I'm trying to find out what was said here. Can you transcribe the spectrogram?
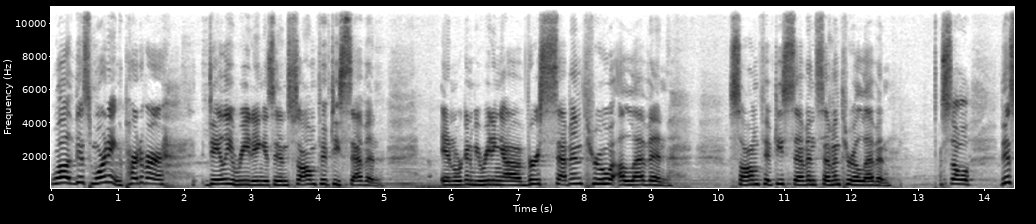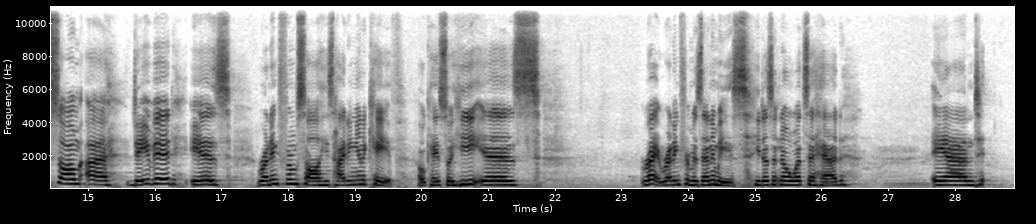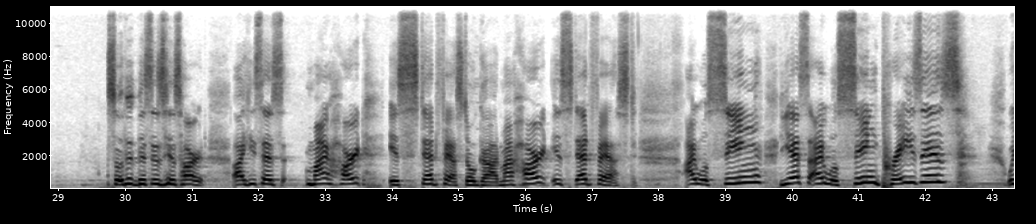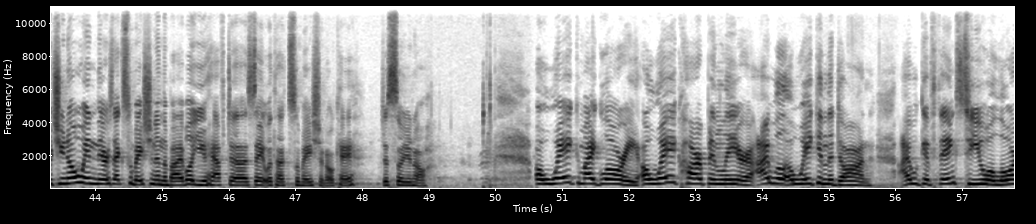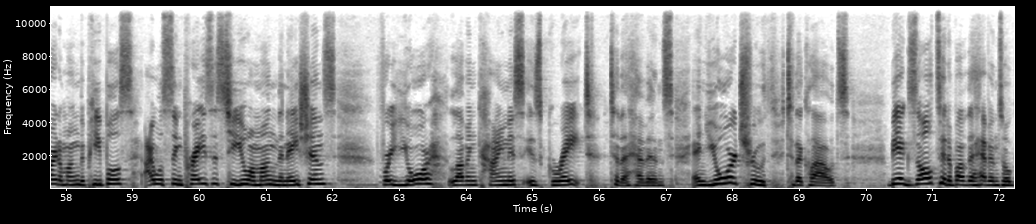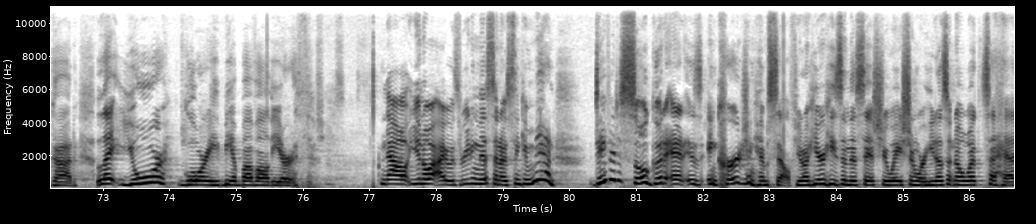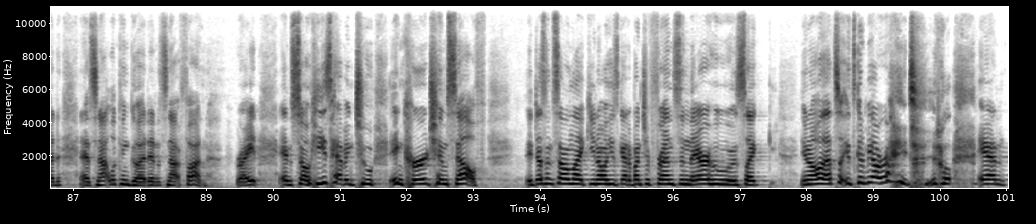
Well, this morning, part of our daily reading is in Psalm 57. And we're going to be reading uh, verse 7 through 11. Psalm 57, 7 through 11. So, this psalm, uh, David is running from Saul. He's hiding in a cave. Okay, so he is, right, running from his enemies. He doesn't know what's ahead. And so th- this is his heart. Uh, he says, My heart is steadfast, O God. My heart is steadfast. I will sing, yes, I will sing praises. Which you know, when there's exclamation in the Bible, you have to say it with exclamation, okay? Just so you know. Awake, my glory. Awake, harp and lyre. I will awaken the dawn. I will give thanks to you, O Lord, among the peoples. I will sing praises to you among the nations. For your loving kindness is great to the heavens, and your truth to the clouds. Be exalted above the heavens, O God. Let your glory be above all the earth. Now, you know, I was reading this and I was thinking, man, David is so good at is encouraging himself. You know, here he's in this situation where he doesn't know what's ahead and it's not looking good and it's not fun, right? And so he's having to encourage himself. It doesn't sound like, you know, he's got a bunch of friends in there who is like, you know, that's it's going to be all right, you know. And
